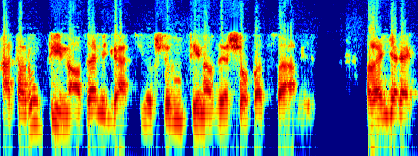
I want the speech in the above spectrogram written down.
hát a rutin, az emigrációs rutin azért sokat számít. A lengyelek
